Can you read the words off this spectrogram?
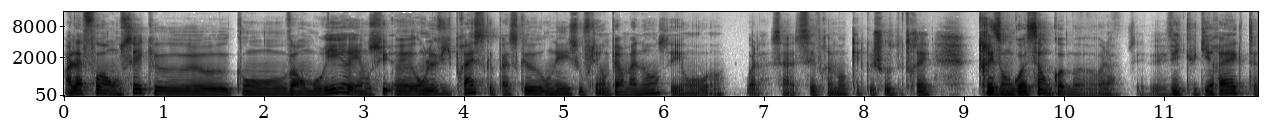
à la fois on sait que euh, qu'on va en mourir et on le vit presque parce qu'on est essoufflé en permanence et on voilà, ça c'est vraiment quelque chose de très très angoissant comme voilà, vécu direct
